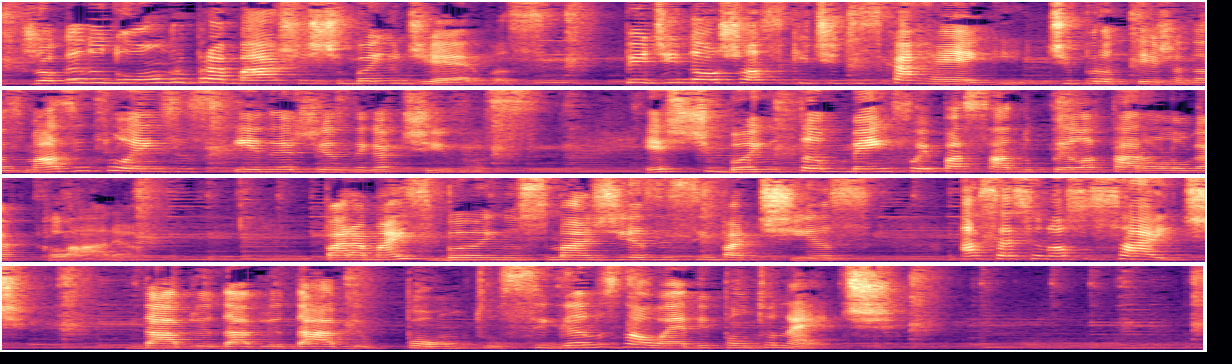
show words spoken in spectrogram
jogando do ombro para baixo este banho de ervas, pedindo ao Oxóssi que te descarregue, te proteja das más influências e energias negativas. Este banho também foi passado pela taróloga Clara. Para mais banhos, magias e simpatias, acesse o nosso site www.ciganosnaweb.net.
